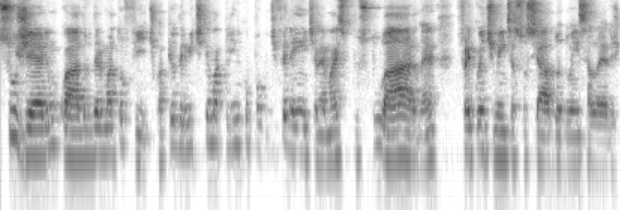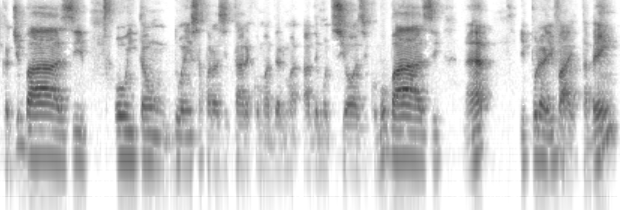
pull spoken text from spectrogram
sugere um quadro dermatofítico. A piodermite tem uma clínica um pouco diferente, ela é mais pustular, né? frequentemente associado a doença alérgica de base, ou então doença parasitária como a, derma, a demodiciose como base, né? E por aí vai, tá bem?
